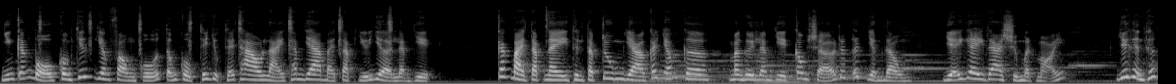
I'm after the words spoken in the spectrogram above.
những cán bộ công chức văn phòng của Tổng cục Thể dục Thể thao lại tham gia bài tập giữa giờ làm việc. Các bài tập này thường tập trung vào các nhóm cơ mà người làm việc công sở rất ít vận động, dễ gây ra sự mệt mỏi. Với hình thức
